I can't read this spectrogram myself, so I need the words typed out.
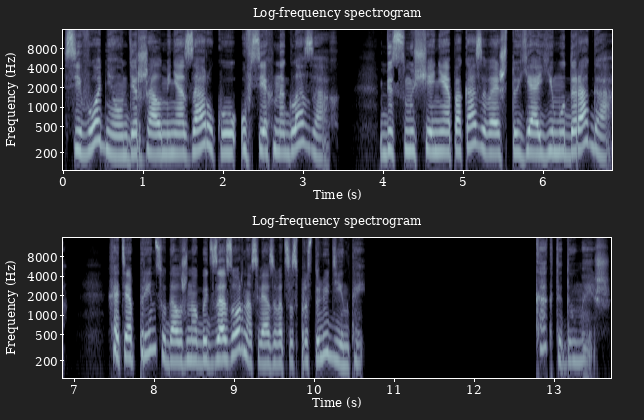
Сегодня он держал меня за руку у всех на глазах, без смущения показывая, что я ему дорога, хотя принцу должно быть зазорно связываться с простолюдинкой. «Как ты думаешь,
